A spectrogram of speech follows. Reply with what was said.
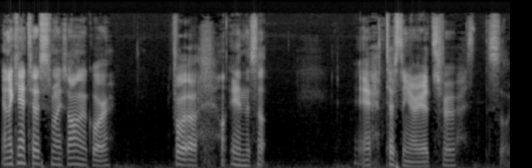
and I can't test my Sonicor for uh, in the eh, testing area. It's for silicon.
